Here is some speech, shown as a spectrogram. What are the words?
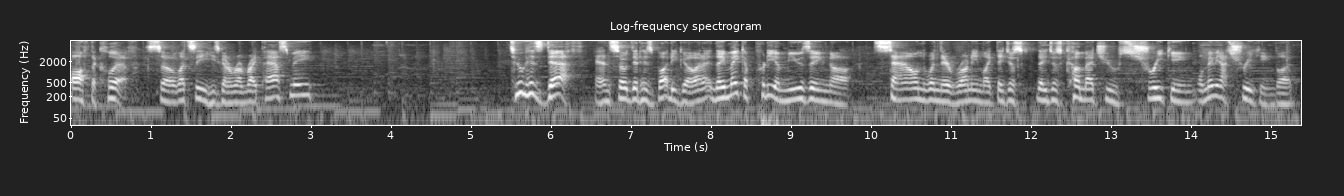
off the cliff. So let's see, he's going to run right past me. To his death, and so did his buddy go. And they make a pretty amusing uh, sound when they're running. Like they just they just come at you shrieking. Well, maybe not shrieking, but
